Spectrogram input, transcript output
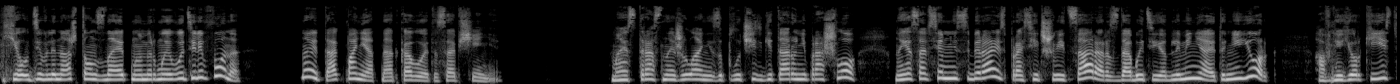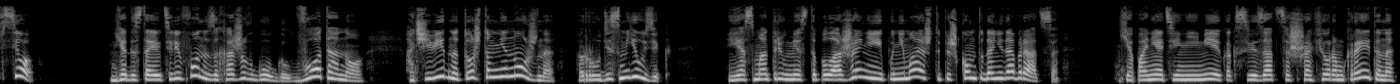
Я удивлена, что он знает номер моего телефона. Но и так понятно, от кого это сообщение. Мое страстное желание заполучить гитару не прошло, но я совсем не собираюсь просить швейцара раздобыть ее для меня. Это Нью-Йорк, а в Нью-Йорке есть все. Я достаю телефон и захожу в Google. Вот оно! Очевидно, то, что мне нужно. Rudy's Music. Я смотрю местоположение и понимаю, что пешком туда не добраться. Я понятия не имею, как связаться с шофером Крейтона,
